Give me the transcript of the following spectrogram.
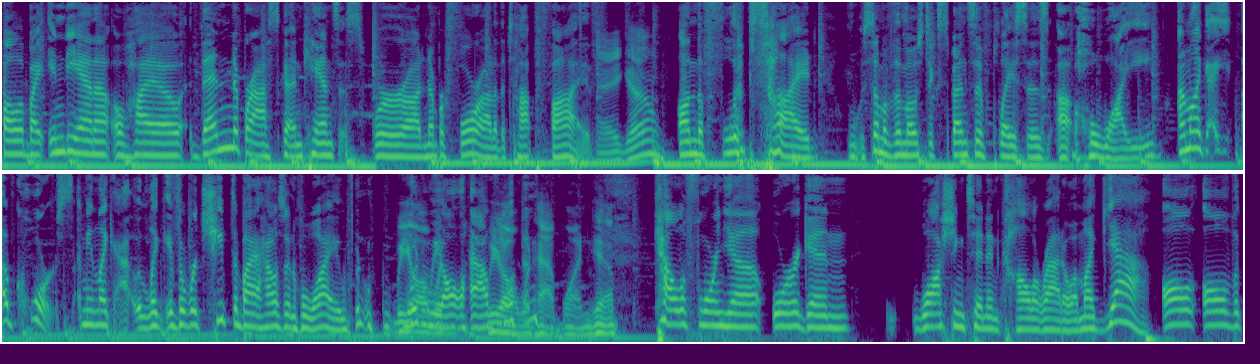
followed by Indiana, Ohio, then Nebraska and Kansas. We're uh, number four out of the top five. There you go. On the flip side, some of the most expensive places, uh, Hawaii. I'm like, I- of course. I mean, like, uh, like if it were cheap to buy a house in Hawaii, wouldn't we, wouldn't we would- all have We one? all would have one. Yeah. California, Oregon, Washington, and Colorado. I'm like, yeah, all all the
